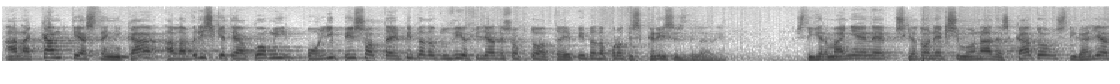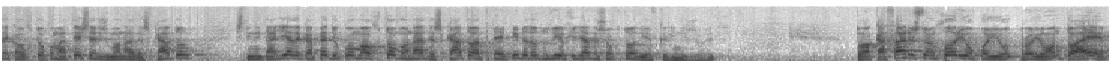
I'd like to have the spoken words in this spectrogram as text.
ανακάμπτει ασθενικά, αλλά βρίσκεται ακόμη πολύ πίσω από τα επίπεδα του 2008, από τα επίπεδα πρώτης κρίσης δηλαδή. Στη Γερμανία είναι σχεδόν 6 μονάδες κάτω, στη Γαλλία 18,4 μονάδες κάτω, στην Ιταλία 15,8 μονάδες κάτω από τα επίπεδα του 2008, διευκρινίζω. Έτσι. Το ακαθάριστο εγχώριο προϊόν, το ΑΕΠ,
